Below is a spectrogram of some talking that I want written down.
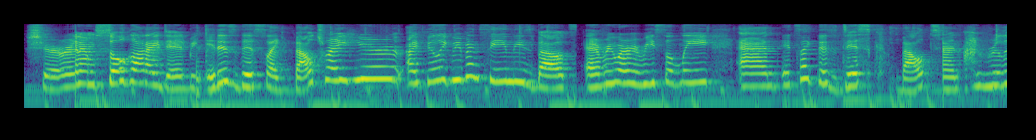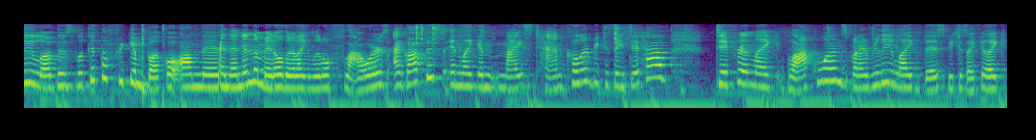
sure and I'm so glad I did. It is this like belt right here. I feel like we've been seeing these belts everywhere recently and it's like this disc belt and I really love this. Look at the freaking buckle on this and then in the middle they're like little flowers. I got this in like a nice tan color because they did have different like black ones but I really like this because I feel like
